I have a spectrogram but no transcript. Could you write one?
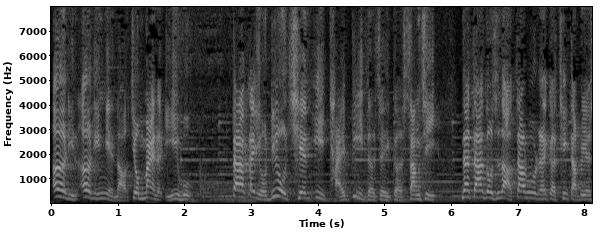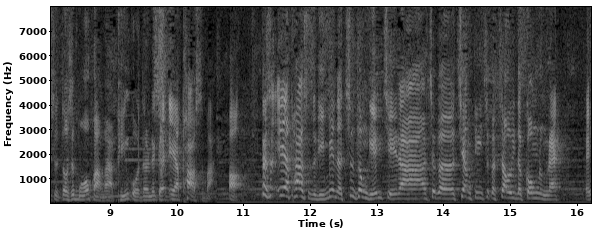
二零二零年哦，就卖了一亿户，大概有六千亿台币的这个商机。那大家都知道，大陆那个 TWS 都是模仿啊苹果的那个 AirPods 吧，啊，但是 AirPods 里面的自动连接啦，这个降低这个噪音的功能呢，哎，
